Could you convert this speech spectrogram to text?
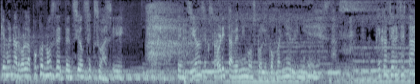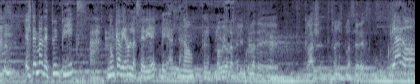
qué buena rola, ¿a poco no es de tensión sexual? Sí. Tensión sexual. Ahorita venimos con el compañero Iniesta. ¿Qué canción es esta? El tema de Twin Peaks. Ah. ¿Nunca vieron la serie? Véanla. No. ¿No vieron la película de Clash, Extraños Placeres? Claro.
